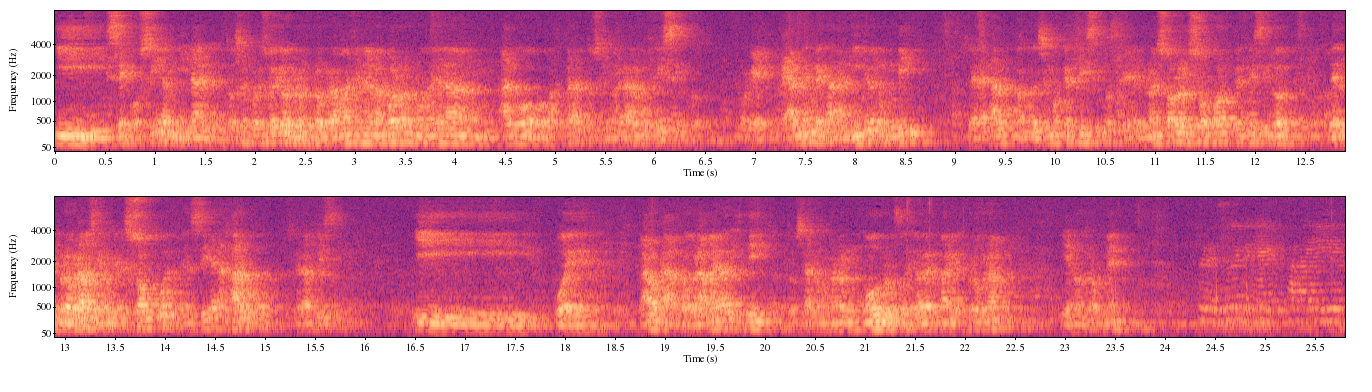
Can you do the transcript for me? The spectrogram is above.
y se cosía en binario. Entonces, por eso digo que los programas en el Apolo no eran algo abstracto, sino era algo físico. Porque realmente cada anillo era un bit. O sea, cuando decimos que es físico, que no es solo el soporte físico del programa, sino que el software en sí era hardware, era físico. Y pues, claro, cada programa era distinto. Entonces, a lo mejor en un módulo podía haber varios programas y en otros menos. Pero eso que tenía que estar ahí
